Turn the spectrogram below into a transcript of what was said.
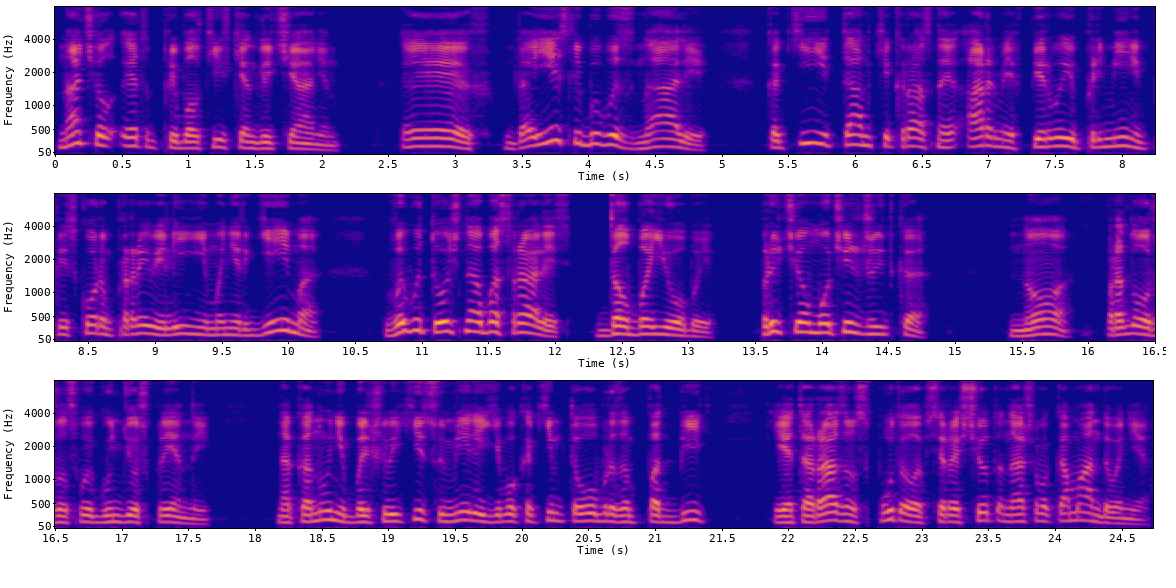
Начал этот прибалтийский англичанин. Эх, да если бы вы знали, какие танки Красная Армия впервые применит при скором прорыве линии Маннергейма, вы бы точно обосрались, долбоебы. Причем очень жидко. Но продолжил свой гундеж пленный. Накануне большевики сумели его каким-то образом подбить, и это разом спутало все расчеты нашего командования.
